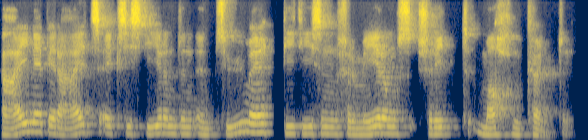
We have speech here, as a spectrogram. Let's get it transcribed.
keine bereits existierenden Enzyme, die diesen Vermehrungsschritt machen könnten.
